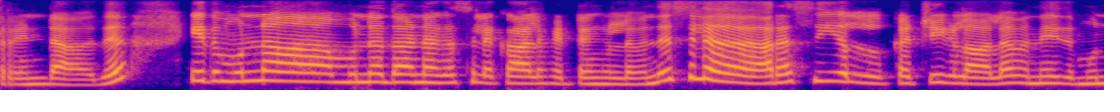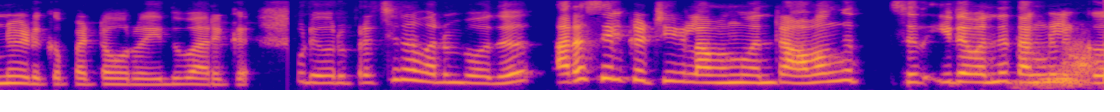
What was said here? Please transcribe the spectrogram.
ட்ரெண்ட் ஆகுது. இது முன்னா முன்னதான சில காலகட்டங்கள்ல வந்து சில அரசியல் கட்சிகளால வந்து இது முன்னெடுக்கப்பட்ட ஒரு இதுவா இருக்கு. இப்படி ஒரு பிரச்சனை வரும்போது அரசியல் கட்சிகள் அவங்க வந்து அவங்க இதை வந்து தங்களுக்கு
